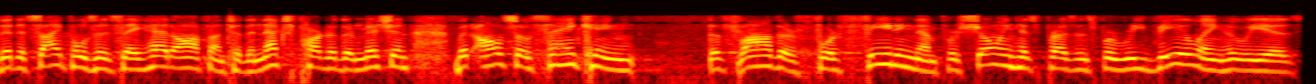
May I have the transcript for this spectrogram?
the disciples as they head off onto the next part of their mission, but also thanking the Father for feeding them, for showing His presence, for revealing who He is,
